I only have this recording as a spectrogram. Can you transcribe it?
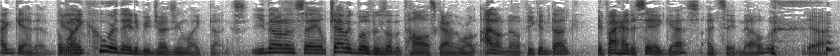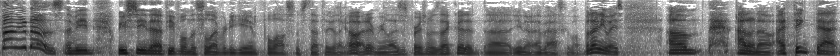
I get it, but Yeah. like, who are they to be judging like dunks? You know what I'm saying? Chadwick Boseman's not the tallest guy in the world. I don't know if he can dunk. If I had to say a guess, I'd say no. Yeah. but who knows? I mean, we've seen uh, people in the celebrity game pull off some stuff that you're like, oh, I didn't realize this person was that good at, uh, you know, at basketball. But anyways, um, I don't know. I think that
